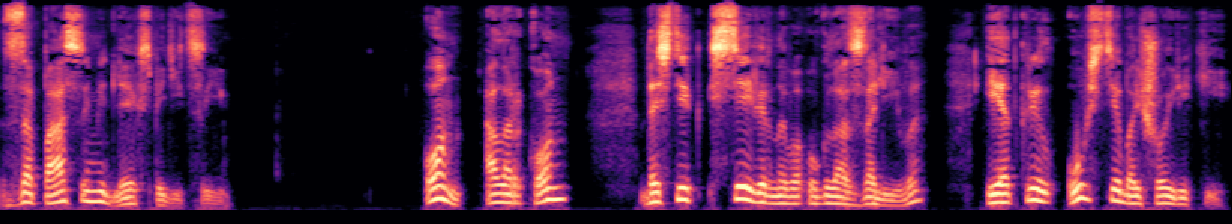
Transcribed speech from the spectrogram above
с запасами для экспедиции. Он, Аларкон, достиг северного угла залива и открыл устье большой реки.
